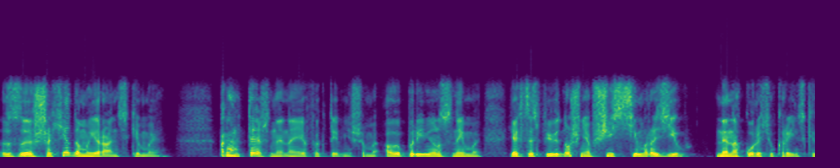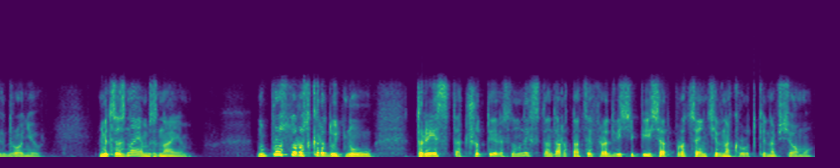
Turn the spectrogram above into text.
з шахедами іранськими. Теж не найефективнішими, але порівняно з ними, як це співвідношення в 6-7 разів не на користь українських дронів. Ми це знаємо, знаємо. Ну просто розкрадуть. Ну 300, 400. У них стандартна цифра 250% накрутки на всьому.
